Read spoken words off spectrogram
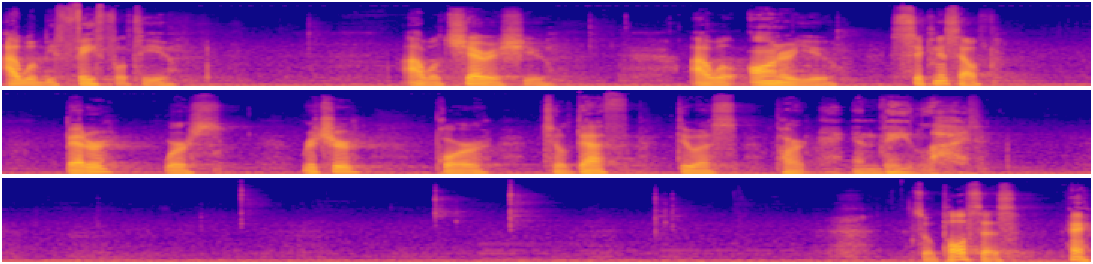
I will be faithful to you. I will cherish you. I will honor you. Sickness, health, better, worse, richer, poorer, till death do us part. And they lied. So Paul says, hey,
